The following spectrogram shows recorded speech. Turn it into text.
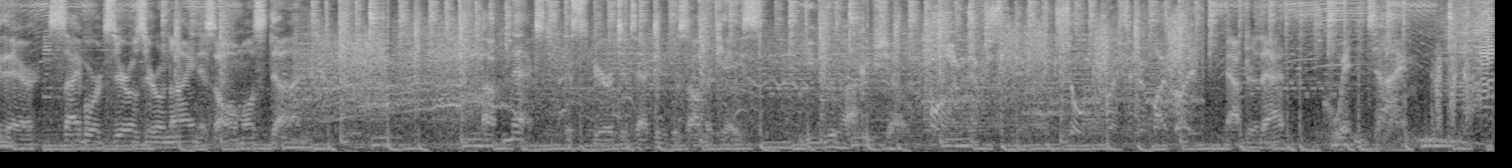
there, Cyborg 009 is almost done. Up next, the spirit detective is on the case. Yu Yu Hakusho. Oh, I've never seen anything so impressive in my life. After that, quitting time.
